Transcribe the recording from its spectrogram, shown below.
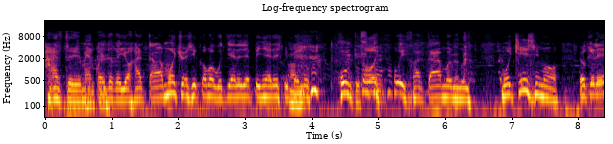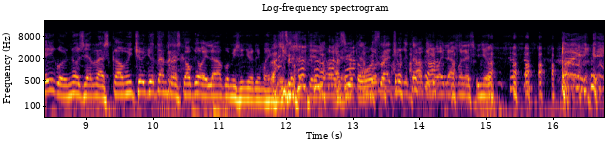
Harto, yo me acuerdo que yo hartaba mucho, así como Gutiérrez de Piñeres y Ah. Pelú. Juntos. Uy, uy, hartábamos mu- muchísimo. Lo que le digo, no, se rascaba mucho, yo tan rascado que bailaba con mi señora, imagínate. No se bailar, Así de tan borracho que estaba que yo bailaba con la señora.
